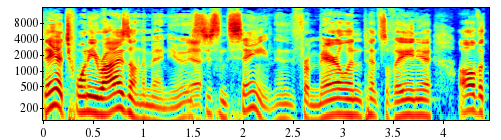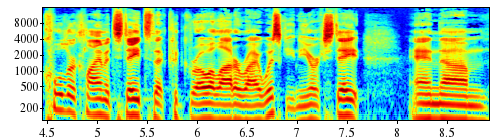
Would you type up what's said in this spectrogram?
they had 20 ryes on the menu. It's Yeah. just insane. And from Maryland, Pennsylvania, all the cooler climate states that could grow a lot of rye whiskey, New York State, and um,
